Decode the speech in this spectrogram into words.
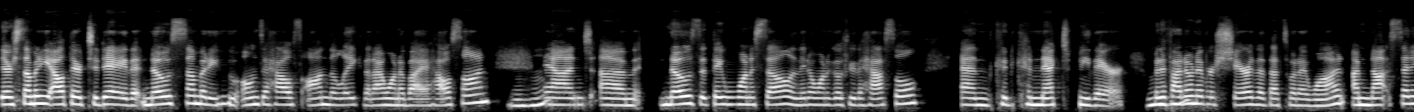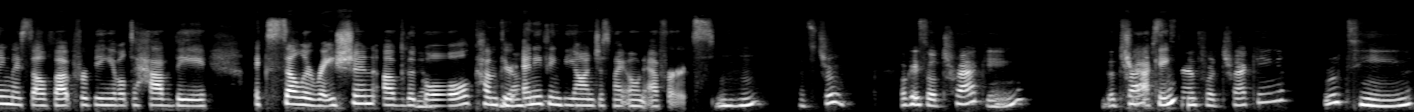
there's somebody out there today that knows somebody who owns a house on the lake that I want to buy a house on mm-hmm. and um, knows that they want to sell and they don't want to go through the hassle and could connect me there. But mm-hmm. if I mm-hmm. don't ever share that that's what I want, I'm not setting myself up for being able to have the acceleration of the yeah. goal come through yeah. anything beyond just my own efforts. Mm-hmm. That's true. Okay, so tracking, the tracking stands for tracking, routine,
